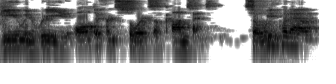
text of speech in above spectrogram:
view and read all different sorts of content. So we put out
